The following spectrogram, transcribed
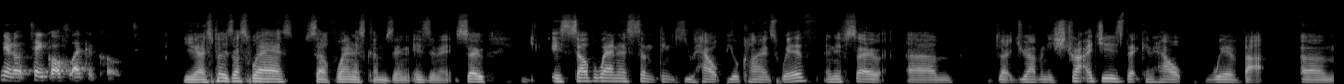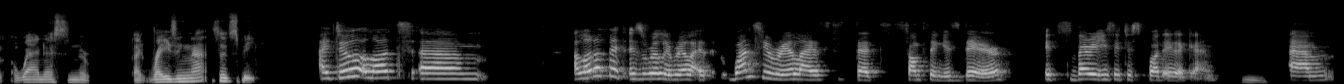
you know take off like a coat. Yeah i suppose that's where self-awareness comes in isn't it? So is self-awareness something you help your clients with? And if so um like do you have any strategies that can help with that um, awareness and like raising that so to speak? I do a lot um, a lot of it is really realize once you realize that something is there it's very easy to spot it again. Mm. um,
